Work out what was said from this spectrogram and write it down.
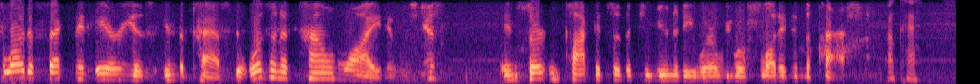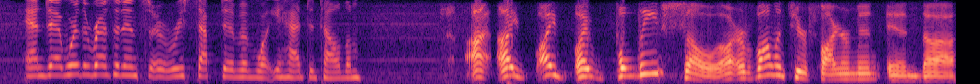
flood affected areas in the past. It wasn't a town wide, it was just in certain pockets of the community where we were flooded in the past. Okay. And uh, were the residents receptive of what you had to tell them? I I I, I believe so. Our volunteer firemen and uh,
